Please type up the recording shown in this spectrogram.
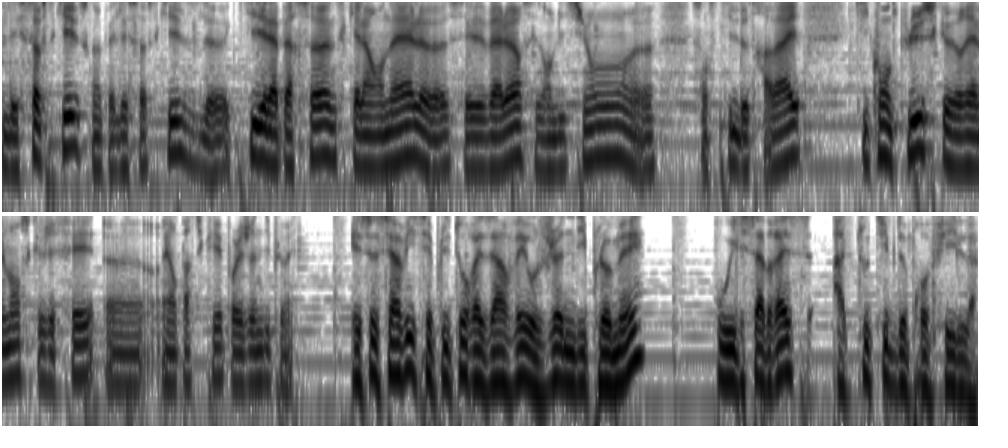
les soft skills, ce qu'on appelle les soft skills, qui est la personne, ce qu'elle a en elle, euh, ses valeurs, ses ambitions, euh, son style de travail, qui compte plus que réellement ce que j'ai fait, euh, et en particulier pour les jeunes diplômés. Et ce service est plutôt réservé aux jeunes diplômés où il s'adresse à tout type de profil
